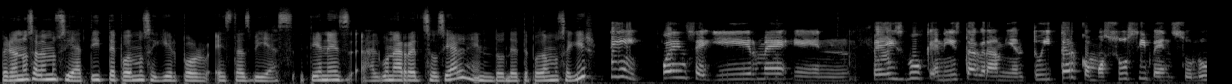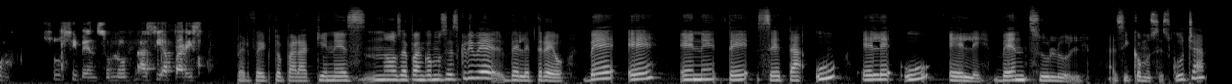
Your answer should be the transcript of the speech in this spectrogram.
pero no sabemos si a ti te podemos seguir por estas vías. ¿Tienes alguna red social en donde te podamos seguir? Sí, pueden seguirme en Facebook, en Instagram y en Twitter como Susi Benzulul. Susi Benzulul, así aparezco. Perfecto, para quienes no sepan cómo se escribe, deletreo B-E-N-T-Z-U-L-U-L, Benzulul así como se escucha,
